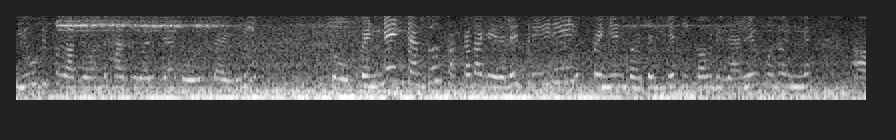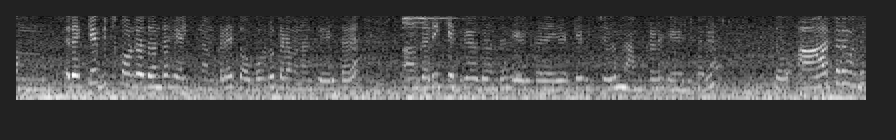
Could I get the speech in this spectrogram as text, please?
ಬ್ಯೂಟಿಫುಲ್ ಆಗಿರುವಂತಹ ಅಂತ ತೋರಿಸ್ತಾ ಇದ್ದೀನಿ. ಸೊ ಪೆಂಡೆಂಟ್ ಅಂತೂ ಸಕ್ಕತ್ತಾಗಿ ಇದರಲ್ಲಿ ತ್ರೀ ಡಿ ಪೆಂಡೆಂಟ್ ಬರುತ್ತೆ. ನಿಮಗೆ ಪಿಕಾಕ್ ಡಿಸೈನಲ್ಲಿ ಫುಲ್ಲು ನಿಮಗೆ ರೆಕ್ಕೆ ಬಿಚ್ಕೊಂಡಿರೋದು ಅಂತ ಹೇಳ್ತೀನಿ ನಮ್ಮ ಕಡೆ. ಸೊ ಒಬ್ಬೊಬ್ರು ಕಡೆ ಒಂದೊಂದು ಹೇಳ್ತಾರೆ. ಗರಿ ಕೆದ್ರಿರೋದು ಅಂತ ಹೇಳ್ತಾರೆ. ರೆಕ್ಕೆ ಬಿಚ್ಚೋದು ನಮ್ಮ ಕಡೆ ಹೇಳ್ತಾರೆ. ಸೊ ಆ ಥರ ಒಂದು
